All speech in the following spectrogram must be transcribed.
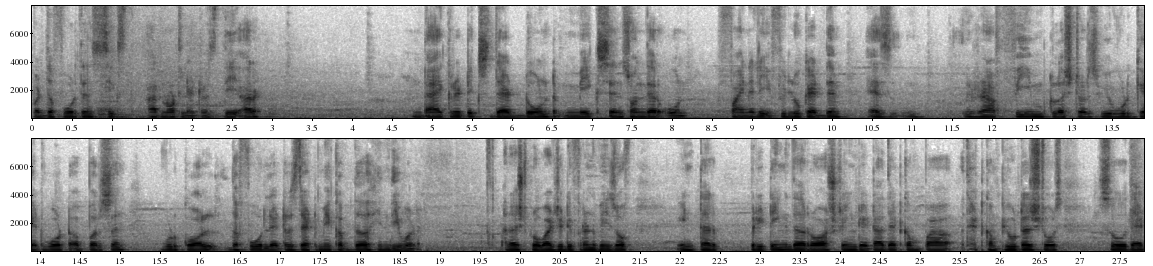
but the fourth and sixth are not letters. They are diacritics that don't make sense on their own finally if we look at them as grapheme clusters we would get what a person would call the four letters that make up the Hindi word. Rust provides different ways of interpreting the raw string data that compa- that computer stores so that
